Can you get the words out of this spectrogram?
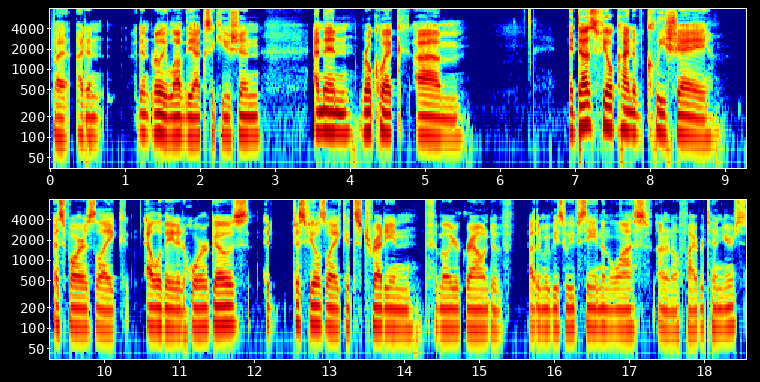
but I didn't. I didn't really love the execution. And then, real quick, um, it does feel kind of cliche as far as like elevated horror goes. It just feels like it's treading familiar ground of other movies we've seen in the last, I don't know, five or ten years.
